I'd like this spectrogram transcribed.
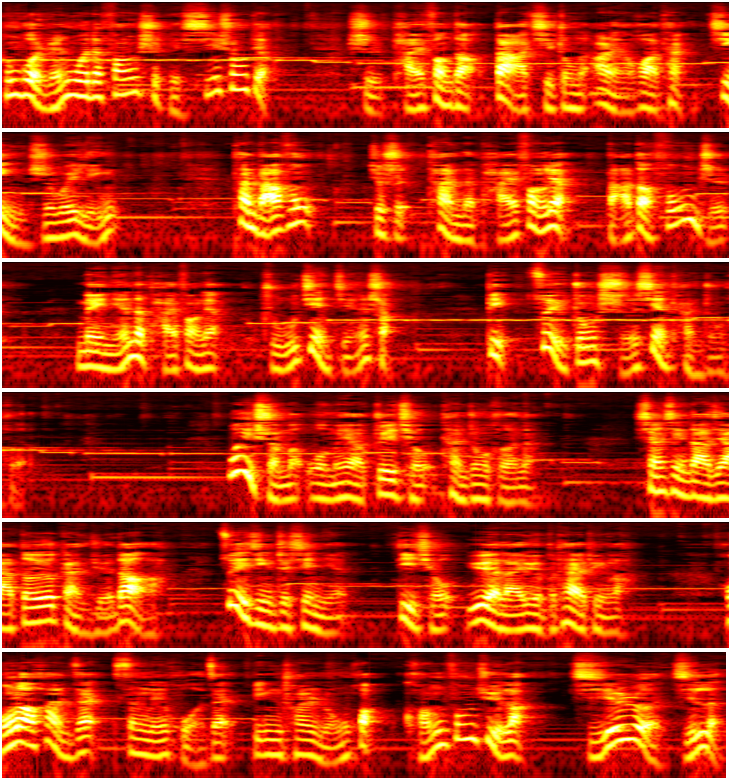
通过人为的方式给吸收掉，使排放到大气中的二氧化碳净值为零。碳达峰就是碳的排放量达到峰值，每年的排放量逐渐减少，并最终实现碳中和。为什么我们要追求碳中和呢？相信大家都有感觉到啊，最近这些年地球越来越不太平了，洪涝旱灾、森林火灾、冰川融化、狂风巨浪、极热极冷。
